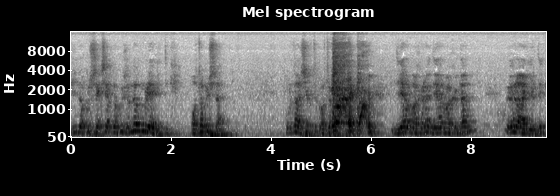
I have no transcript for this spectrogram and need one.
1989 yılında Umre'ye gittik. Otobüsle. Buradan çıktık otobüsle. Diyarbakır'a, Diyarbakır'dan Irak'a girdik.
